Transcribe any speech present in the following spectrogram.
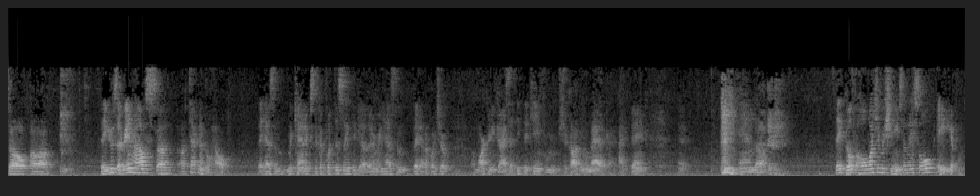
So uh, they used their in-house uh, uh, technical help. They had some mechanics that could put this thing together, and we had some. They had a bunch of uh, marketing guys. I think they came from Chicago Pneumatic, I, I think, and uh, they built a whole bunch of machines, and they sold 80 of them,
